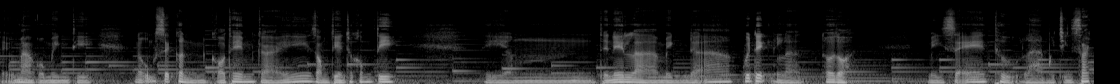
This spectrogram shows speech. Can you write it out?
Để cái mảng của mình thì nó cũng sẽ cần có thêm cái dòng tiền cho công ty. Thì um, thế nên là mình đã quyết định là thôi rồi mình sẽ thử làm cái chính sách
